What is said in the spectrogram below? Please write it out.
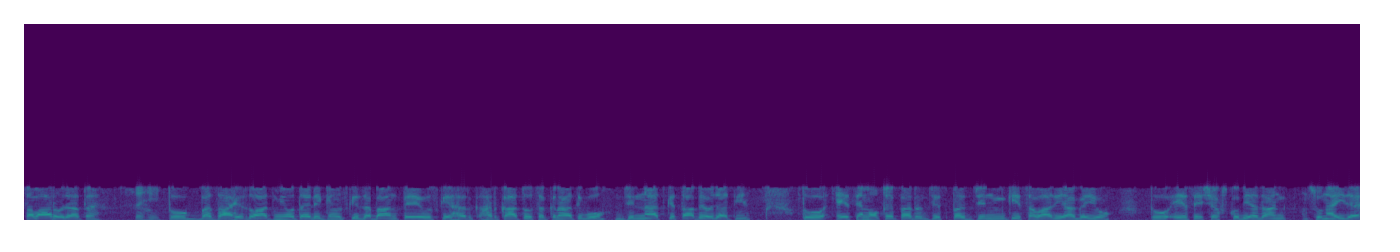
سوار ہو جاتا ہے۔ تو بظاہر تو آدمی ہوتا ہے، لیکن اس کی زبان پہ، اس کے حرکات و سکنات، وہ جنات کے تابع ہو جاتی ہیں۔ تو ایسے موقع پر جس پر جن کی سواری آ گئی ہو، تو ایسے شخص کو بھی اذان سنائی جائے۔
